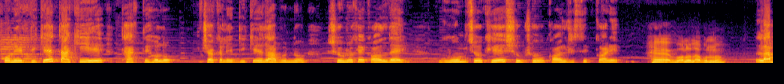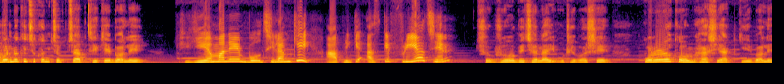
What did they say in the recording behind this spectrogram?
ফোনের দিকে তাকিয়ে থাকতে হলো। সকালের দিকে লাবণ্য শুভ্রকে কল দেয়। ঘুম চোখে শুভ্র কল রিসিভ করে। হ্যাঁ বলো লাবণ্য। লাবণ্য কিছুক্ষণ চুপচাপ থেকে বলে ইয়ে মানে বলছিলাম কি আপনি কি আজকে ফ্রি আছেন? শুভ্র বিছানায় উঠে বসে কোনো রকম হাসি আটকিয়ে বলে।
